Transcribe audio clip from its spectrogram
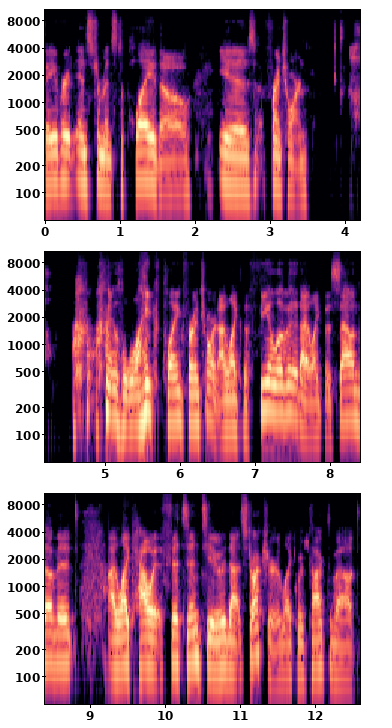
favorite instruments to play though is french horn I like playing French horn. I like the feel of it. I like the sound of it. I like how it fits into that structure, like we've talked about.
